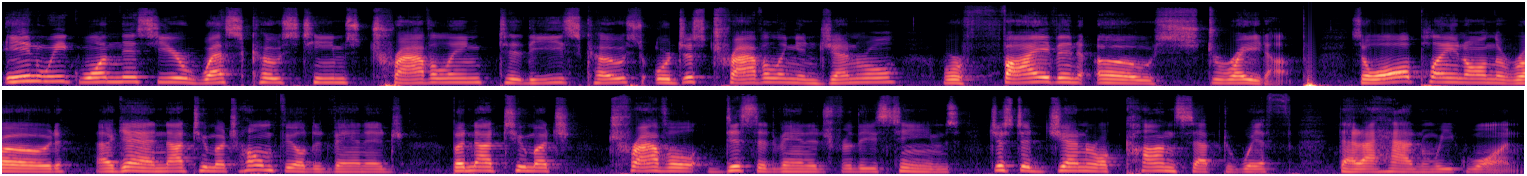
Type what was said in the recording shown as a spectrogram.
In week one this year, West Coast teams traveling to the East Coast or just traveling in general were 5 and 0 straight up. So all playing on the road, again, not too much home field advantage, but not too much travel disadvantage for these teams. Just a general concept whiff that I had in week one.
